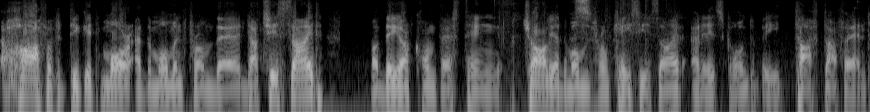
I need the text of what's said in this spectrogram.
half of a ticket more at the moment from the Dutchies side, but they are contesting Charlie at the moment from KC's side, and it's going to be tough, tough end.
